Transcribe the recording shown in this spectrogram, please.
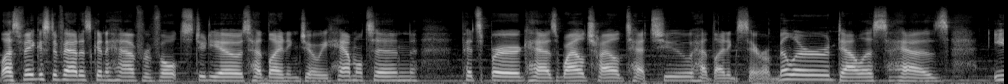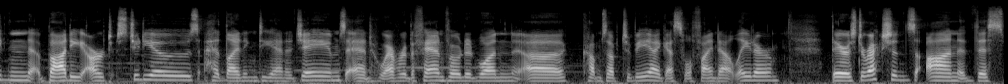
Las Vegas, Nevada is going to have Revolt Studios headlining Joey Hamilton. Pittsburgh has Wild Child Tattoo headlining Sarah Miller. Dallas has Eden Body Art Studios, headlining Deanna James, and whoever the fan voted one uh, comes up to be, I guess we'll find out later. There's directions on this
